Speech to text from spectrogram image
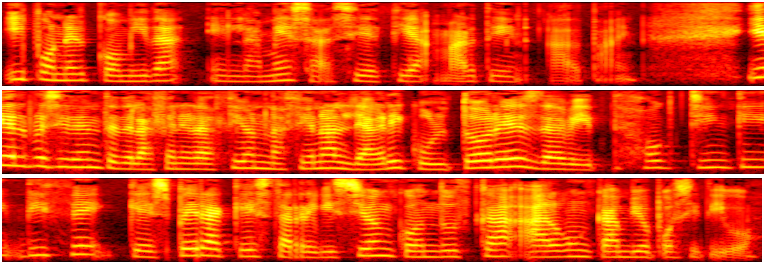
y poner comida en la mesa, así decía Martin Alpine. Y el presidente de la Federación Nacional de Agricultores, David Hochtinky, dice que espera que esta revisión conduzca a algún cambio positivo.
